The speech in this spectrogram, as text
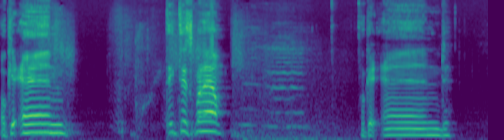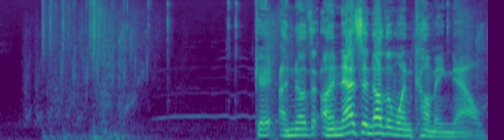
Okay, and take this one out. Okay, and okay, another, and that's another one coming now.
